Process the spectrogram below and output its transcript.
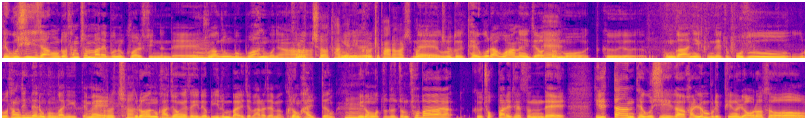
대구시장도 3천만의 분을 구할 수 있는데 음. 중앙정부 뭐 하는 거냐. 그렇죠. 당연히 그렇게 반응할 수밖에 네, 없죠. 그리고 또 대구라고 하는 이제 어떤 네. 뭐그 공간이 굉장히 좀 보수로 상징되는 공간이기 때문에 그렇죠. 런 과정에서 이른- 이른바 이제 말하자면 그런 갈등 음. 뭐 이런 것들도 좀 초발 그 촉발이 됐었는데 일단 대구시가 관련 브리핑을 열어서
